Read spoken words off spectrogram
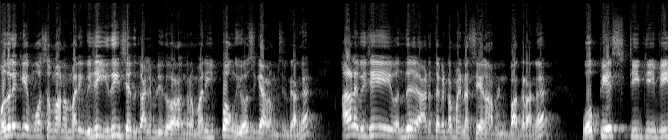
முதலுக்கே மோசமான மாதிரி விஜய் இதையும் சேர்த்து காலி பிடித்து வராங்கிற மாதிரி இப்போ அவங்க யோசிக்க ஆரம்பிச்சிருக்காங்க. அதனால் விஜய் வந்து அடுத்த கட்டமாக என்ன செய்யலாம் அப்படின்னு பார்க்குறாங்க ஓபிஎஸ் டிடிவி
